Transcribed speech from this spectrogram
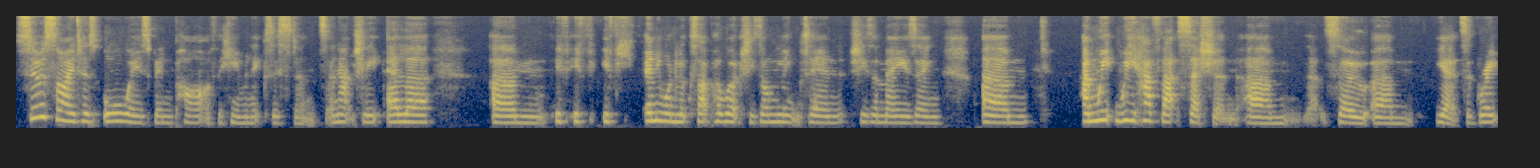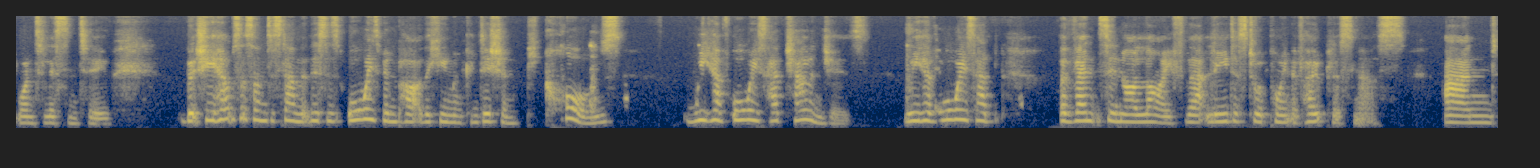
Suicide has always been part of the human existence. And actually, Ella um, if, if, if anyone looks up her work, she's on LinkedIn. She's amazing. Um, and we, we have that session. Um, so, um, yeah, it's a great one to listen to. But she helps us understand that this has always been part of the human condition because we have always had challenges. We have always had events in our life that lead us to a point of hopelessness. And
